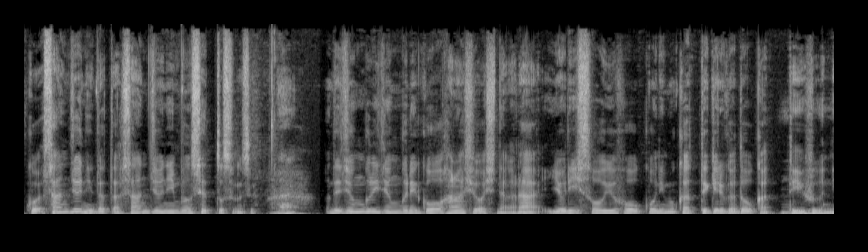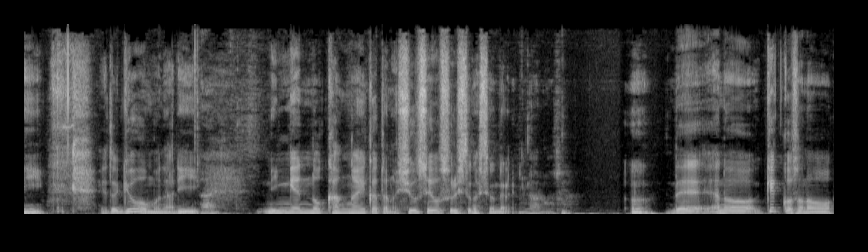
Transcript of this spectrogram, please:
こう30人だったら30人分セットするんですよ。はい。で、じゅんぐりじゅんぐりこう話をしながら、よりそういう方向に向かっていけるかどうかっていうふうに、えっと、業務なり、はい。人間の考え方の修正をする必要が必要になる。なるほど。うん。で、あの、結構その、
